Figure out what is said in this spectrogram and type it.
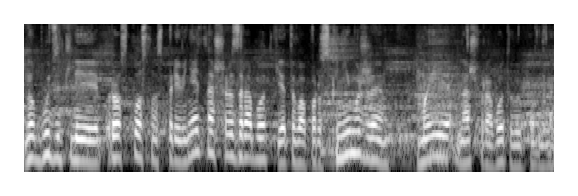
но будет ли Роскосмос применять наши разработки, это вопрос к ним уже. Мы нашу работу выполнили.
